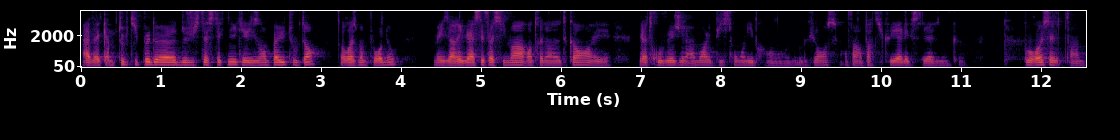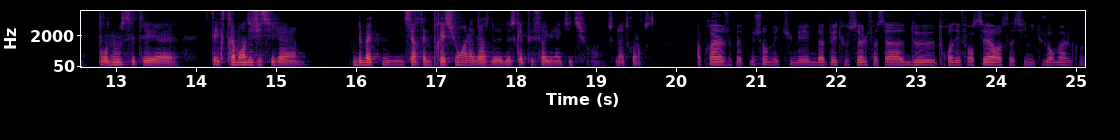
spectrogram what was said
avec un tout petit peu de, de justesse technique et ils n'ont pas eu tout le temps, heureusement pour nous, mais ils arrivaient assez facilement à rentrer dans notre camp et, à trouver généralement les pistons libres en, l'occurrence, enfin en particulier Alex Telles. Donc euh, pour eux, enfin, pour nous, c'était euh, extrêmement difficile euh, de mettre une certaine pression à l'inverse de, ce qu'a pu faire United sur, sur notre relance. Après, je vais pas être méchant, mais tu mets Mbappé tout seul face à deux, trois défenseurs, ça finit toujours mal. Quoi.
